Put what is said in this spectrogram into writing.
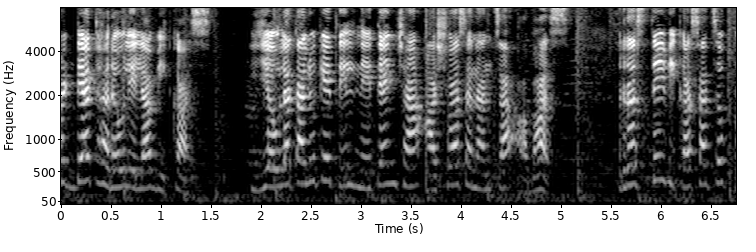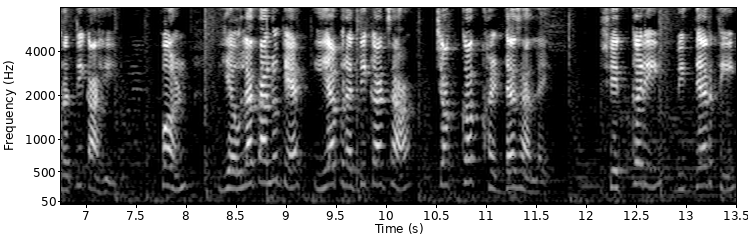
खड्ड्यात हरवलेला विकास. येवला तालुक्यातील नेत्यांच्या आश्वासनांचा आभास. रस्ते विकासाचं प्रतीक आहे. पण येवला तालुक्यात या प्रतीकाचा चक्क खड्डा झालाय. शेतकरी विद्यार्थी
